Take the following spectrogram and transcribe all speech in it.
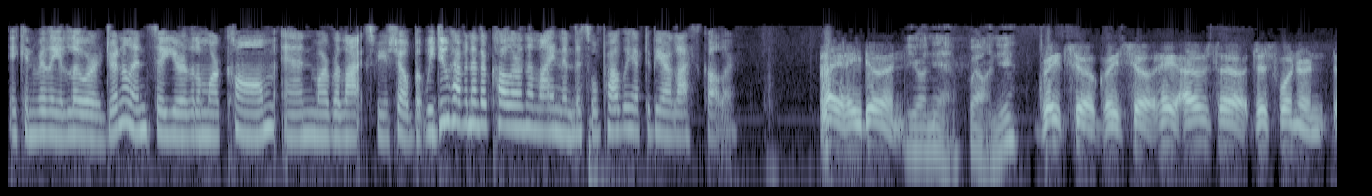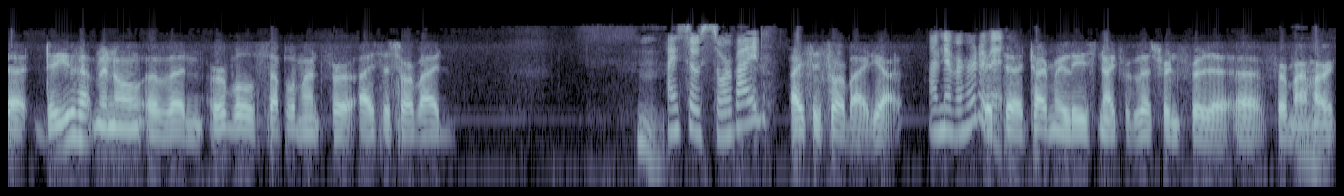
it can really lower adrenaline, so you're a little more calm and more relaxed for your show. But we do have another caller on the line, and this will probably have to be our last caller. Hi, how you doing? You're on there. Well, and you? Great show, great show. Hey, I was uh, just wondering, uh, do you happen to know of an herbal supplement for isosorbide? Hmm. Isosorbide? Isosorbide, yeah. I've never heard of it's it. It's a time release nitroglycerin for the uh, for my heart.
